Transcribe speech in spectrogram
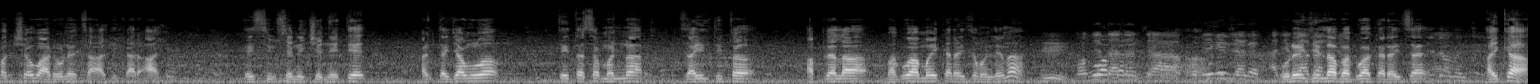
पक्ष वाढवण्याचा अधिकार आहे. ते शिवसेनेचे नेते आहेत आणि त्याच्यामुळं ते तसं म्हणणार जाईल तिथं आपल्याला भगवामय करायचं म्हणले ना? पुणे जिल्हा भगवा करायचा आहे. ऐका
